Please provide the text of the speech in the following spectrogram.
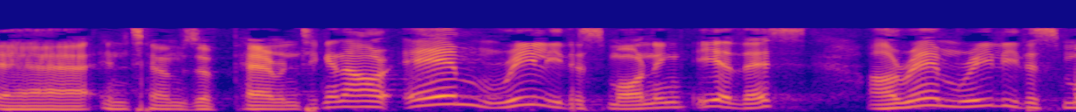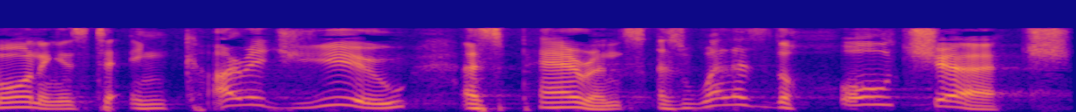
uh, in terms of parenting. And our aim, really, this morning, hear this, our aim, really, this morning is to encourage you as parents, as well as the whole church,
